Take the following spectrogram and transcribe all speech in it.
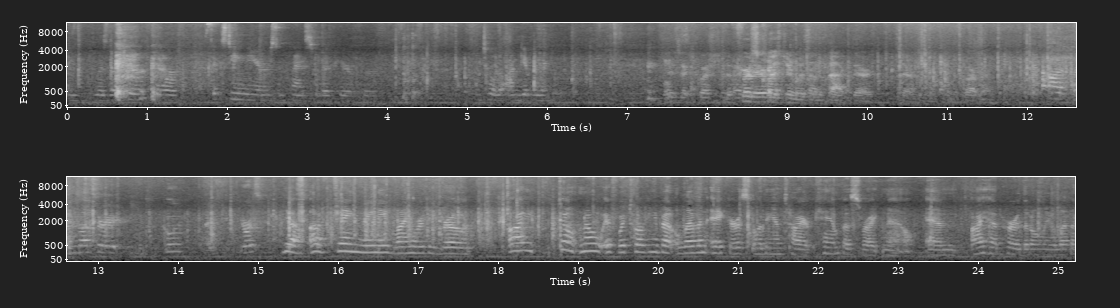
and who has lived here for sixteen years and plans to live here for, until I'm given the There's a question The back first there. question was on the back there, there, in the far back. Uh, I'm not sure, who, uh, yours? Yeah, uh, Jane Rainey, Langworthy Road. I don't know if we're talking about 11 acres or the entire campus right now. And I had heard that only 11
